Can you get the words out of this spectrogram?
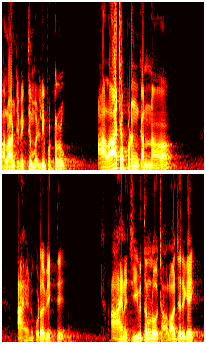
అలాంటి వ్యక్తి మళ్ళీ పుట్టరు. అలా చెప్పడం కన్నా ఆయన కూడా వ్యక్తే. ఆయన జీవితంలో చాలా జరిగాయి.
